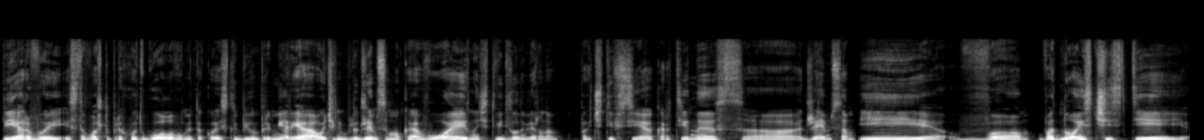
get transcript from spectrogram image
Первый из того, что приходит в голову, меня такой есть любимый пример. Я очень люблю Джеймса Макэвоя, значит, видела, наверное, почти все картины с э, Джеймсом. И в, в одной из частей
